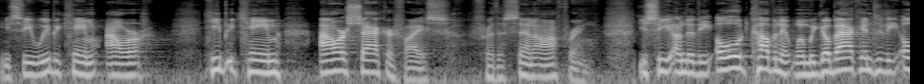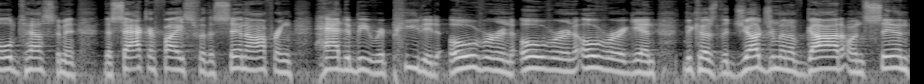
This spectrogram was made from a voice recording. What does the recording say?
You see, we became our, he became our sacrifice for the sin offering. You see, under the Old Covenant, when we go back into the Old Testament, the sacrifice for the sin offering had to be repeated over and over and over again because the judgment of God on sin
